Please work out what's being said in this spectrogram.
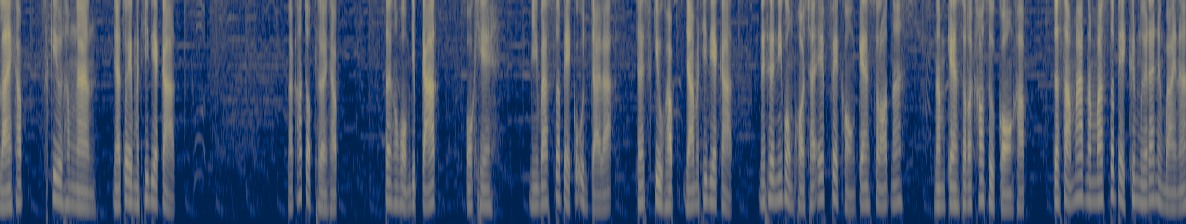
ไลน์ครับ สกิลทำงานย้ายตัวเองมาที่เรียการ์ดแล้วก็จบเทิร์นครับ เทิร์นของผมหยิบการ์ด โอเค มีบัสเตอร์เบรกก็อุ่นใจแล้วใช้สกิลครับ ย้ายมาที่เรียการ์ดในเทิร์นนี้ผมขอใช้เอฟเฟกต์ของแกนสล็อตนะนำแกนสล็อตเข้าสู่กองครับ จะสามารถนำบัสเตอร์เบรกขึ้นมือได้หนึ่งใบนะ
